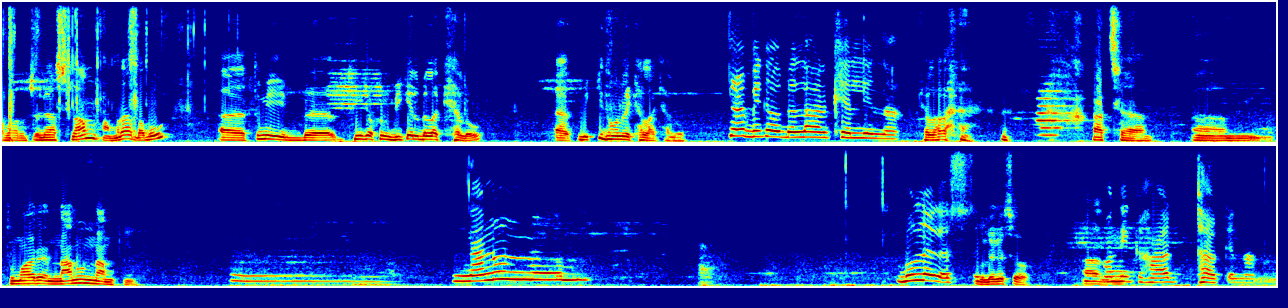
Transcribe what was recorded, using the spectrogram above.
আবার চলে আসলাম আমরা। বাবু তুমি তুমি যখন বিকেল বেলা খেলো তুমি কি ধরনের খেলা খেলো? হ্যাঁ বিকালবেলা আর খেলি না। খেলা? আচ্ছা তোমার নানুর নাম কি? নানুর নাম ভুলে গেছে। বলে গেছো? অনেক হাত থাকে নানুর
